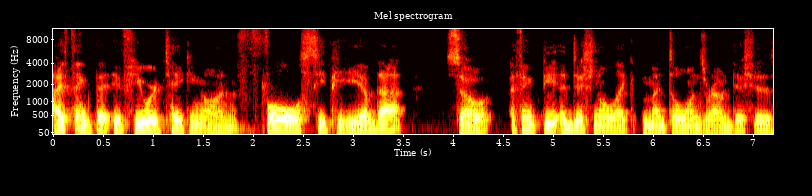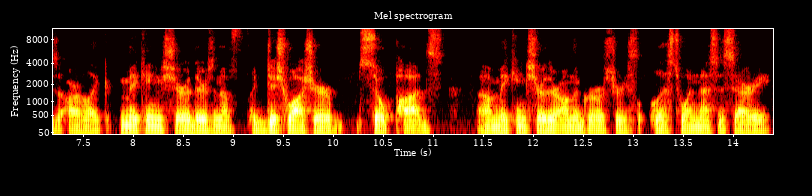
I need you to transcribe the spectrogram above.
I think that if you were taking on full CPE of that, so I think the additional like mental ones around dishes are like making sure there's enough like dishwasher soap pods, uh, making sure they're on the grocery list when necessary,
